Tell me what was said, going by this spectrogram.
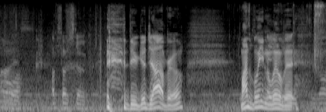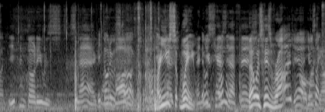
Oh, I'm so stoked. Dude, good job, bro. Mine's bleeding a little bit. Ethan thought he was snagged. He thought the he was bottom. stuck. Are you, s wait, And It you was catch swimming. that fish. that was his rod? Yeah, Oh he was my like, he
